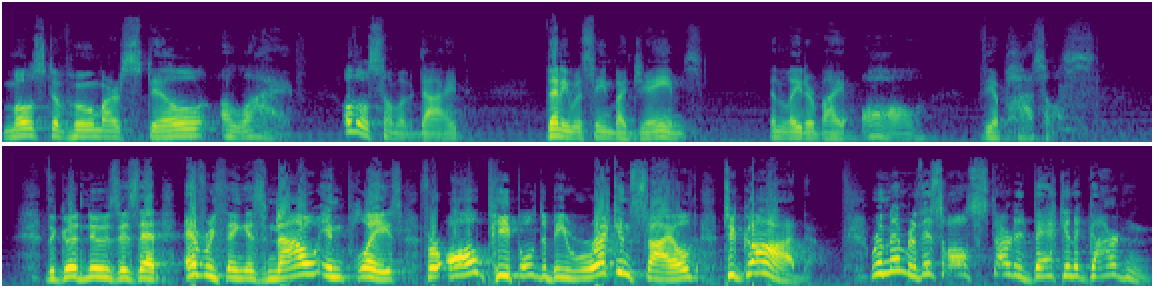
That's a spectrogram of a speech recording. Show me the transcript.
most of whom are still alive, although some have died. Then he was seen by James and later by all the apostles. The good news is that everything is now in place for all people to be reconciled to God. Remember, this all started back in a garden,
